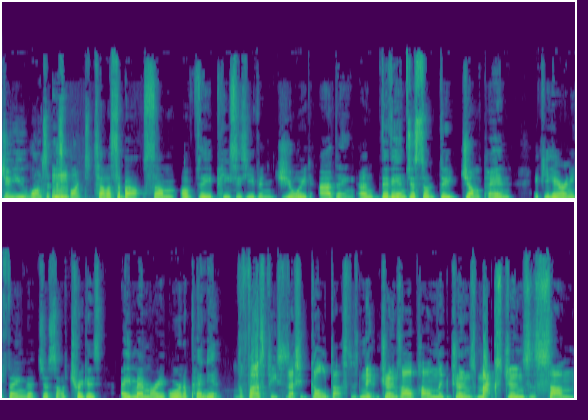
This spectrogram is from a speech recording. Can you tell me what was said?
do you want at this Hmm. point to tell us about some of the pieces you've enjoyed adding? And Vivien, just sort of do jump in if you hear anything that just sort of triggers a memory or an opinion. The first piece is actually Gold Dust. It's Nick Jones, our pal Nick Jones, Max Jones's son,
